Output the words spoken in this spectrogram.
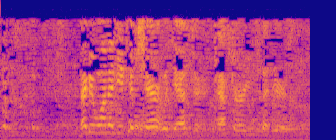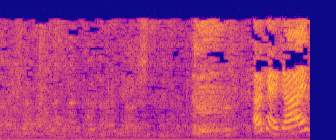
Maybe one of you can share it with you after after you said yours. Okay, guys.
